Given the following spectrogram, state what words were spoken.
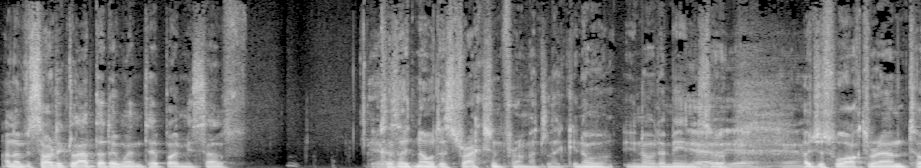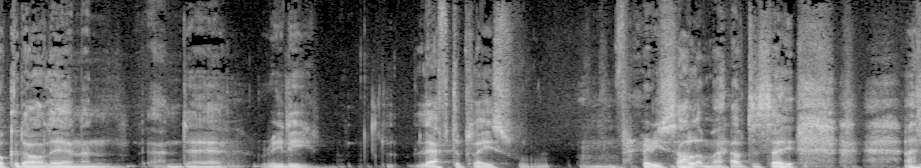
and I was sort of glad that I went out by myself because I'd no distraction from it. Like you know, you know what I mean. Yeah, so yeah, yeah. I just walked around, took it all in, and and uh, really left the place very solemn. I have to say. And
